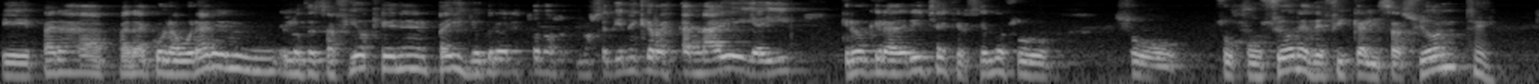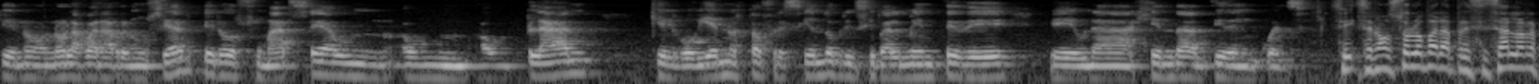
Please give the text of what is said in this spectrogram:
eh, para, para, colaborar en, los desafíos que vienen en el país. Yo creo que esto no, se tiene que restar nadie y ahí creo que la derecha ejerciendo su, sus funciones de fiscalización, que no, no, las van a renunciar, pero sumarse a un, a un, a un plan que el gobierno está ofreciendo principalmente de eh, una agenda antidelincuencia. Sí, solo para precisar la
